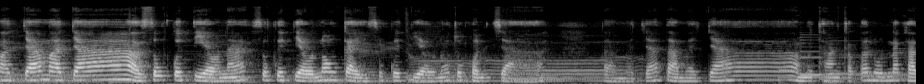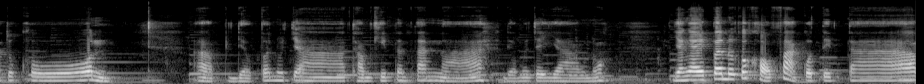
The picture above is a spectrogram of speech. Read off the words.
มาจ้ามาจ้าซุปก๋วยเตี๋ยวนะ ซุปก๋วยเตี๋ยวน่องไก่ซุปก๋วยเตี๋ยวเนาะทุกคนจ๋าตามมาจ้าตามมาจ้า มาทานกับป้านุชนะคะ ทุกคนอะเดี๋ยวป้านุชจะทำคลิปสั้นๆนะเดี๋ยวมันจะยาวเนาะยังไงป้านุชก็ขอฝากกดติดตาม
